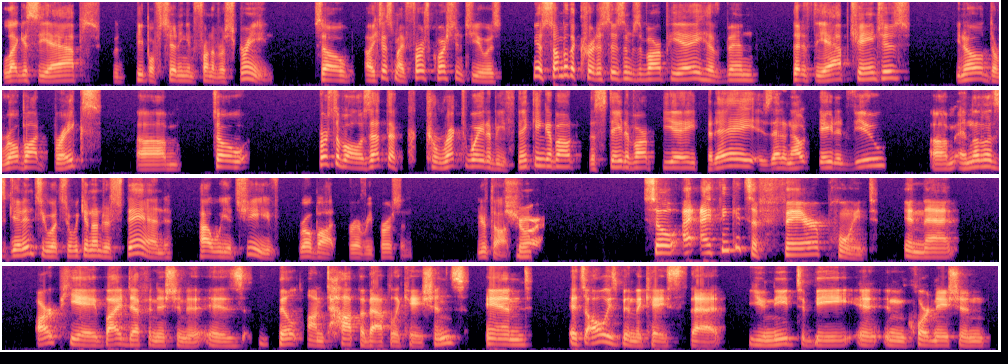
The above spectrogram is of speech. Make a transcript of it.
legacy apps with people sitting in front of a screen. So I guess my first question to you is, you know, some of the criticisms of RPA have been that if the app changes, you know, the robot breaks. Um, so first of all, is that the correct way to be thinking about the state of RPA today? Is that an outdated view? Um, and then let's get into it so we can understand how we achieve robot for every person. Your thoughts? Sure. So I, I think it's a fair point in that RPA, by definition, is built on top of applications. And it's always been the case that you need to be in, in, coordination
